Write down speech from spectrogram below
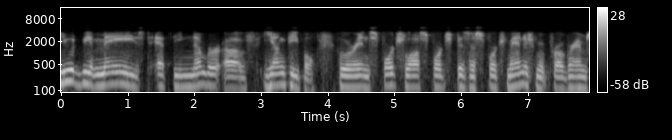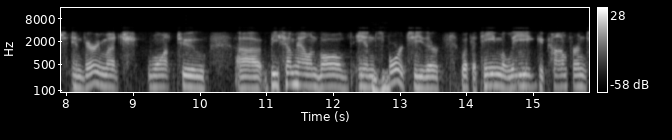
you would be amazed at the number of young people who are in sports law, sports business, sports management programs and very much want to uh, be somehow involved in mm-hmm. sports, either with a team, a league, a conference,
